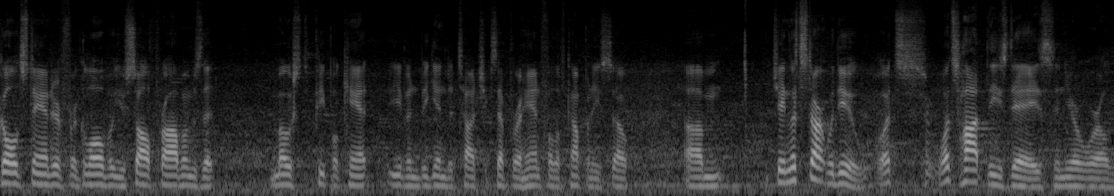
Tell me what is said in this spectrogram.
gold standard for global, you solve problems that most people can't even begin to touch except for a handful of companies, so. Um, Jane, let's start with you. What's, what's hot these days in your world?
